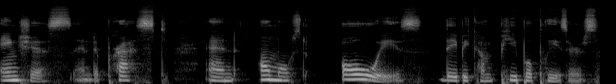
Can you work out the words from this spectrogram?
anxious and depressed, and almost always they become people pleasers.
